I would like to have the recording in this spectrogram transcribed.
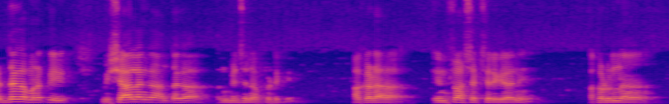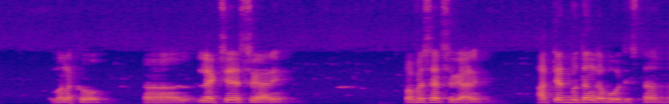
పెద్దగా మనకి విశాలంగా అంతగా అనిపించినప్పటికీ అక్కడ ఇన్ఫ్రాస్ట్రక్చర్ కానీ అక్కడున్న మనకు లెక్చరర్స్ కానీ ప్రొఫెసర్స్ కానీ అత్యద్భుతంగా బోధిస్తారు.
